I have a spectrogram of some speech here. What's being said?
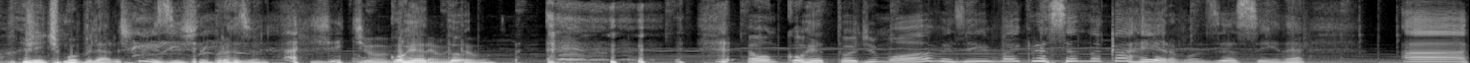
Agente imobiliário, acho que não existe no Brasil. né? A gente Um é corretor. muito bom. é um corretor de imóveis e vai crescendo na carreira, vamos dizer assim, né? A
